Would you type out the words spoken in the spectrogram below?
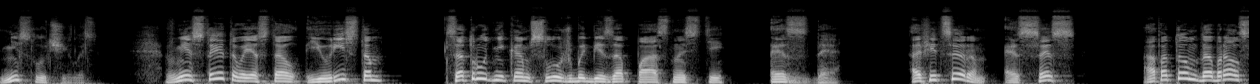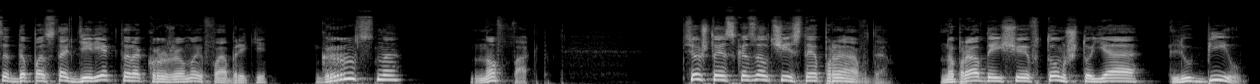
не случилось. Вместо этого я стал юристом, сотрудником службы безопасности СД, офицером СС, а потом добрался до поста директора кружевной фабрики. Грустно, но факт. Все, что я сказал, чистая правда. Но правда еще и в том, что я любил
